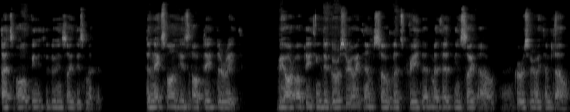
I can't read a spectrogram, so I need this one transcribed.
That's all we need to do inside this method. The next one is update the rate. We are updating the grocery item, so let's create that method inside our uh, grocery item DAO.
